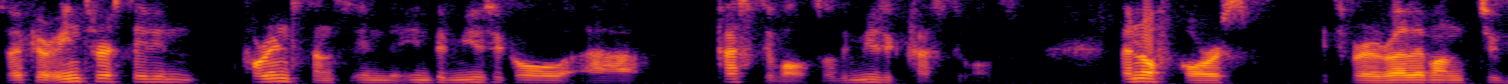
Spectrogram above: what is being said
So if you're interested in, for instance, in the in the musical uh, festivals or the music festivals. And of course, it's very relevant to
